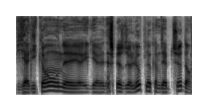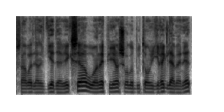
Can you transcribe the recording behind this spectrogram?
via l'icône. Euh, il y a une espèce de loupe, comme d'habitude. On s'en va dans le guide avec ça, ou en appuyant sur le bouton Y de la manette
